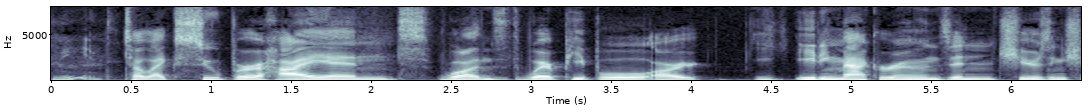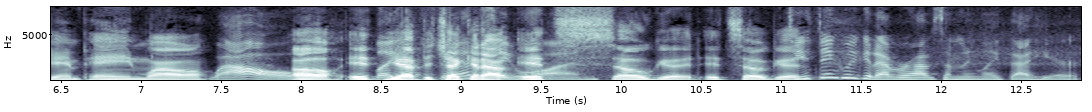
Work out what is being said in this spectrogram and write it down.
Neat. to like super high end ones where people are e- eating macaroons and cheersing champagne while Wow. oh it Like you have to check it out fancy it's so good it's so good Do you think we could ever have something like that here?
